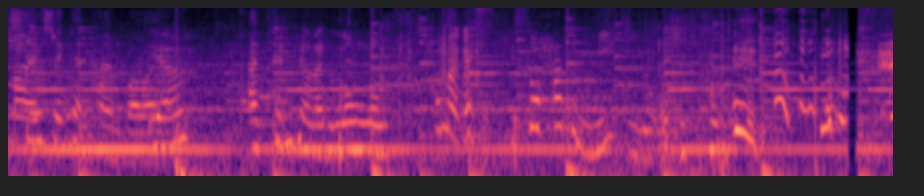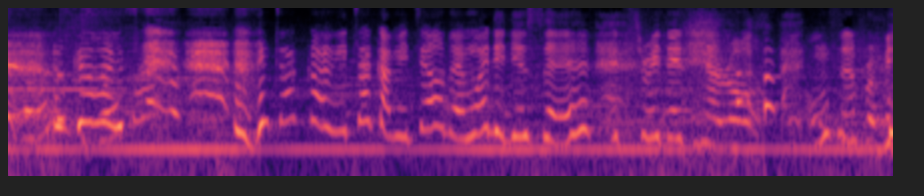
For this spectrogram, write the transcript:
Take off My second time but like, Yeah. I came here like long long Oh my gosh it's so hard to meet you Guys, Takami, Takami, tell them what did you say? It's three days in a row onsen from me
